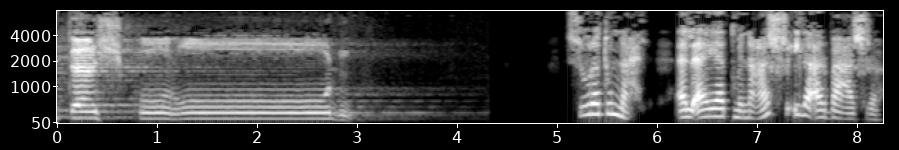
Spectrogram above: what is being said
تشكرون. سورة النحل الآيات من عشر إلى أربع عشرة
